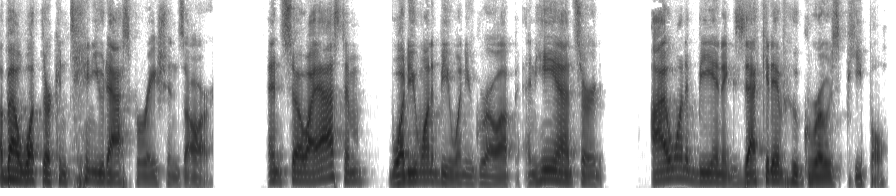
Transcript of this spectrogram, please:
about what their continued aspirations are. And so I asked him, "What do you want to be when you grow up?" And he answered, "I want to be an executive who grows people."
